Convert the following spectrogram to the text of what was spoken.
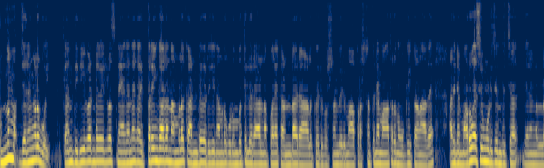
അന്നും ജനങ്ങൾ പോയി. കാരണം ദിലീപേട്ടന്റെ കയ്യിലുള്ള സ്നേഹനെ ഇത്രയും കാലം നമ്മൾ കണ്ടുവരിച്ച് നമ്മുടെ കുടുംബത്തിൽ ഒരാളിനെ പോലെ കണ്ട ഒരാൾക്ക് ഒരു പ്രശ്നം വരും ആ പ്രശ്നത്തിനെ മാത്രം നോക്കിക്കാണാതെ അതിന്റെ മറുവശം കൂടി ചിന്തിച്ച ജനങ്ങളിൽ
